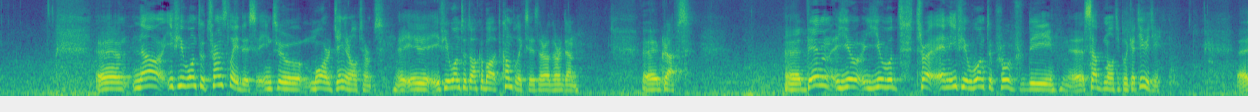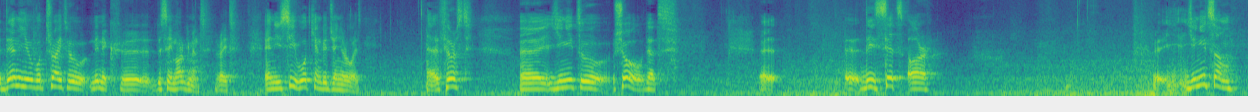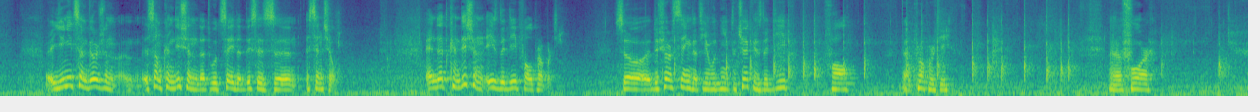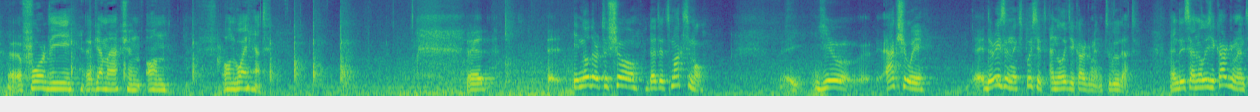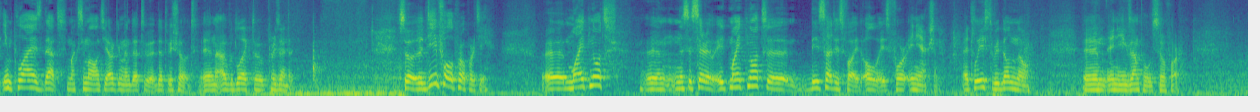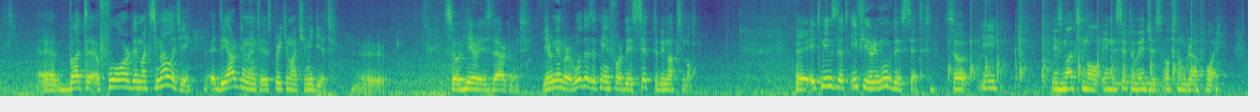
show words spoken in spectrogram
Now, if you want to translate this into more general terms, if you want to talk about complexes rather than graphs, Uh, then you you would try, and if you want to prove the uh, submultiplicativity, uh, then you would try to mimic uh, the same argument, right? And you see what can be generalized. Uh, first, uh, you need to show that these sets are. you need some you need some version, some condition that would say that this is uh, essential. And that condition is the deep fall property. So the first thing that you would need to check is the deep fall uh, property uh, for uh, for the uh, gamma action on on y hat. Uh, in order to show that it's maximal, you actually, there is an explicit analytic argument to do that. And this analytic argument implies that maximality argument that, uh, that we showed. And I would like to present it. So the deep fall property uh, might not um, necessarily, it might not uh, be satisfied always for any action. At least we don't know um, any examples so far. Uh, but uh, for the maximality, uh, the argument is pretty much immediate. Uh, so here is the argument. You remember, what does it mean for this set to be maximal? Uh, it means that if you remove this set, so E is maximal in the set of edges of some graph Y.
